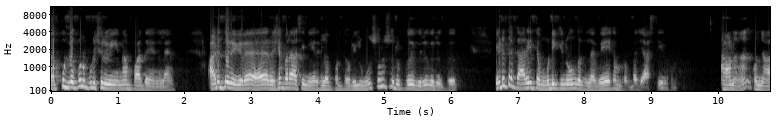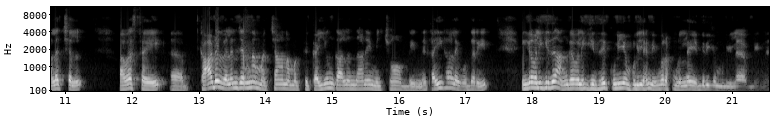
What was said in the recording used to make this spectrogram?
கப்பு கப்புன்னு பிடிச்சிருவீங்கன்னா பார்த்துக்கங்களேன். அடுத்து இருக்கிற ரிஷபராசி நேர்களை பொறுத்தவரையிலும் சுறுசுறுப்பு விறுவிறுப்பு எடுத்த காரியத்தை முடிக்கணுங்கிறதுல வேகம் ரொம்ப ஜாஸ்தி இருக்கும். ஆனா கொஞ்சம் அலைச்சல் அவஸ்தை காடு விளைஞ்சன்னா மச்சான் நமக்கு கையும் காலும் தானே மிச்சம் அப்படின்னு கை காலை உதறி இங்க வலிக்குது அங்க வலிக்குது குனிய முடியல நிமிர முடியல எந்திரிக்க முடியல அப்படின்னு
